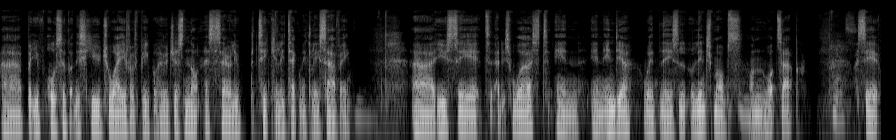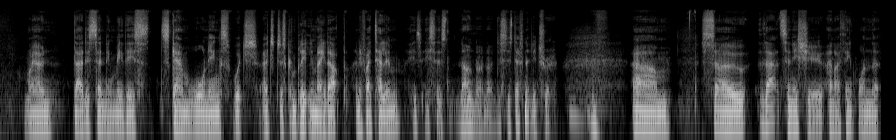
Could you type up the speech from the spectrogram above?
Uh, but you've also got this huge wave of people who are just not necessarily particularly technically savvy. Uh, you see it at its worst in, in India with these lynch mobs mm. on WhatsApp. Yes. I see it my own dad is sending me these scam warnings, which are just completely made up. And if I tell him, he says, no, no, no, this is definitely true. Mm. Um, so that's an issue. And I think one that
